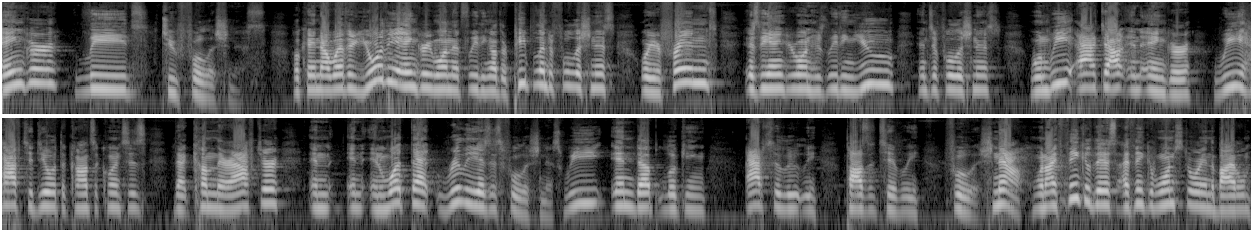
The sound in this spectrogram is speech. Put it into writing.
Anger leads to foolishness. Okay, now whether you're the angry one that's leading other people into foolishness or your friend is the angry one who's leading you into foolishness, when we act out in anger, we have to deal with the consequences that come thereafter. And, and, and what that really is is foolishness. We end up looking absolutely, positively foolish. Now, when I think of this, I think of one story in the Bible.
